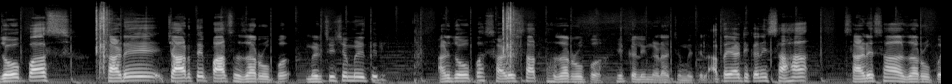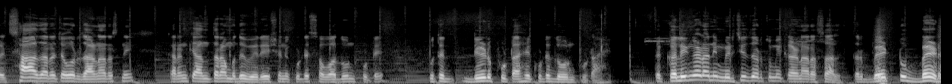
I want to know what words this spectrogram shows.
जवळपास साडेचार ते पाच हजार रोपं मिरचीचे मिळतील. आणि जवळपास साडेसात हजार रोपं हे कलिंगडाचे मिळतील. आता या ठिकाणी सहा साडेसहा हजार रुपये आहेत. सहा हजाराच्या वर जाणारच नाही कारण की अंतरामध्ये व्हेरिएशन आहे कुठे सव्वा दोन फुटे कुठे दीड फूट आहे कुठे दोन फूट आहे. तर कलिंगड आणि मिरची जर तुम्ही करणार असाल तर बेड टू बेड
